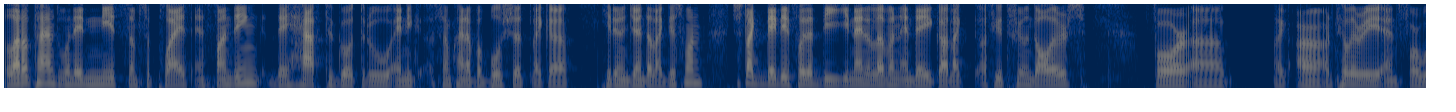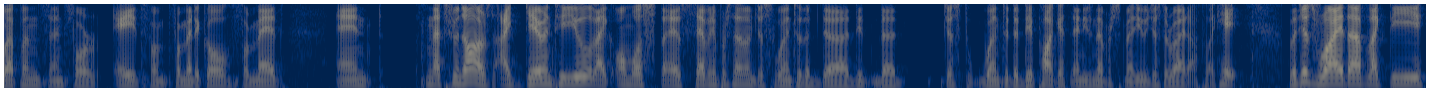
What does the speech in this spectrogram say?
a lot of times when they need some supplies and funding, they have to go through any some kind of a bullshit like a hidden agenda like this one, just like they did for the, the 9/11, and they got like a few trillion dollars for uh, like uh, artillery and for weapons and for aid for for medical for med, and from that trillion dollars, I guarantee you, like almost uh, seventy percent of them just went to the the, the, the just went to the deep pockets and he's never spent. You just a write off. Like, hey, let's just write off like the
